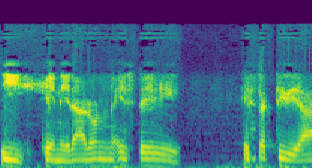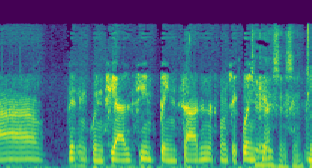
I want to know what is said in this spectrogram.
y generaron este esta actividad delincuencial sin pensar en las consecuencias Sí, sí, sí,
